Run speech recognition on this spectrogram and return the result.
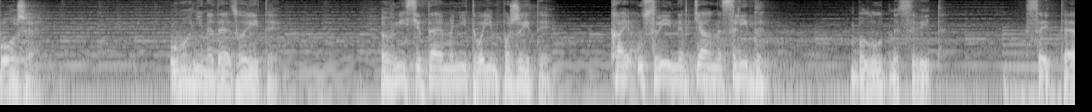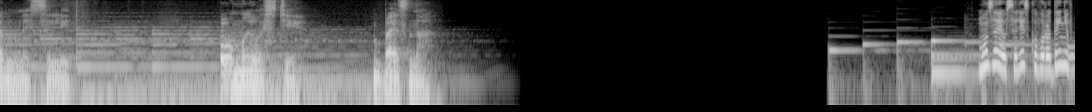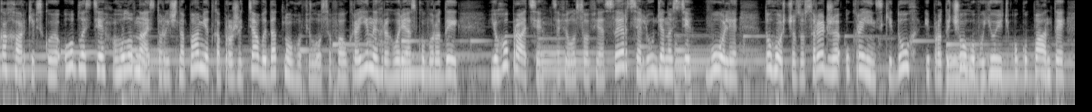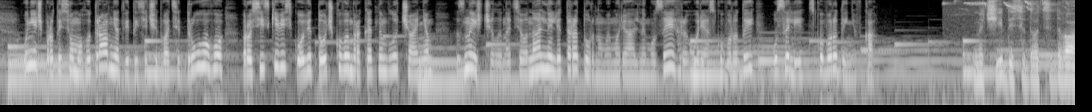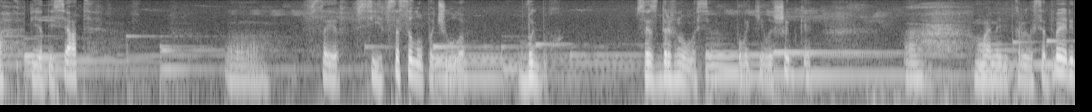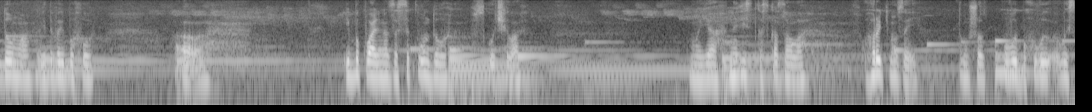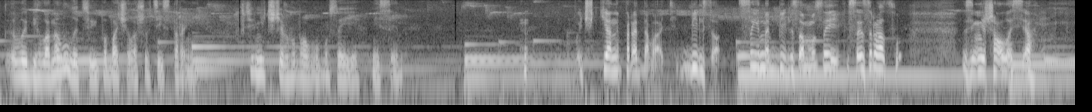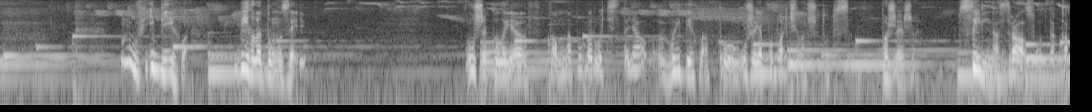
Боже, у вогні не дай згоріти, в місті дай мені твоїм пожити, хай у свій не втягне слід, блудний світ, сей темний слід. О милості, бездна. Музей у селі Сковородинівка Харківської області головна історична пам'ятка про життя видатного філософа України Григорія Сковороди. Його праці це філософія серця, людяності, волі, того, що зосереджує український дух і проти чого воюють окупанти. У ніч проти 7 травня 2022-го російські військові точковим ракетним влучанням знищили Національний літературно-меморіальний музей Григорія Сковороди у селі Сковородинівка. Вночі десь о 22.50 е, все, все село почуло вибух. Все здригнулося, полетіли шибки. Е, У мене відкрилися двері вдома від вибуху. Е, І буквально за секунду вскочила. Моя невістка сказала, горить музей тому що по вибуху вибігла на вулицю і побачила, що в цій стороні. Всю ніч чергував у музеї мій син. Почуття не передавати. Біль за сина, біль за музей, все зразу змішалося. Ну, і бігла. Бігла до музею. Уже коли я там на повороті стояла, вибігла, то вже я побачила, що тут пожежа. Сильна зразу така.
